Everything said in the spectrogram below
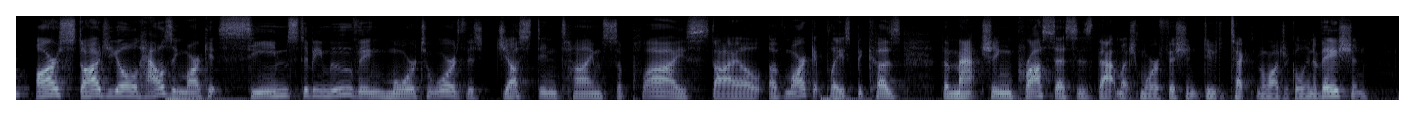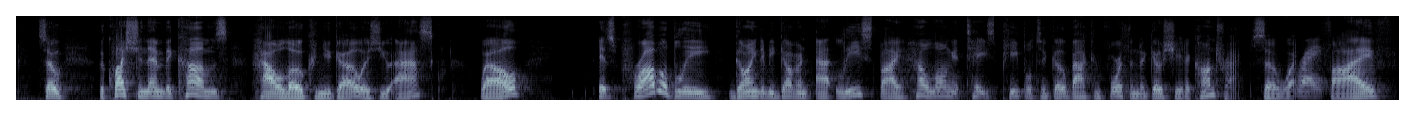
our stodgy old housing market seems to be moving more towards this just in time supply style of marketplace because the matching process is that much more efficient due to technological innovation. So the question then becomes how low can you go, as you ask? Well, it's probably going to be governed at least by how long it takes people to go back and forth and negotiate a contract. So, what, right. five,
